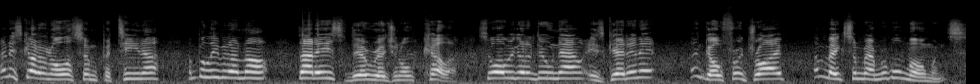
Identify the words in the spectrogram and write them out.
and it's got an awesome patina. And believe it or not, that is the original color. So all we got to do now is get in it and go for a drive and make some memorable moments.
